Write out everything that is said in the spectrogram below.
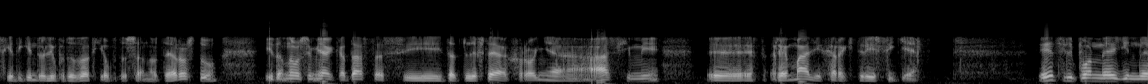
σχετική εντολή που του δόθηκε από το σανωτέρος του. Ήταν όμως σε μια κατάσταση τα τελευταία χρόνια άσχημη, ε, ρεμάλι χαρακτηρίστηκε. Έτσι λοιπόν έγινε,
